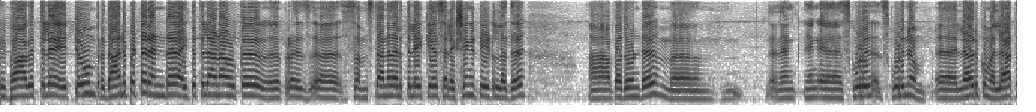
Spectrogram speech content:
വിഭാഗത്തിലെ ഏറ്റവും പ്രധാനപ്പെട്ട രണ്ട് ഐറ്റത്തിലാണ് അവൾക്ക് സംസ്ഥാന തലത്തിലേക്ക് സെലക്ഷൻ കിട്ടിയിട്ടുള്ളത്. അപ്പം അതുകൊണ്ട് സ്കൂളിൽ സ്കൂളിനും എല്ലാവർക്കും വല്ലാത്ത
